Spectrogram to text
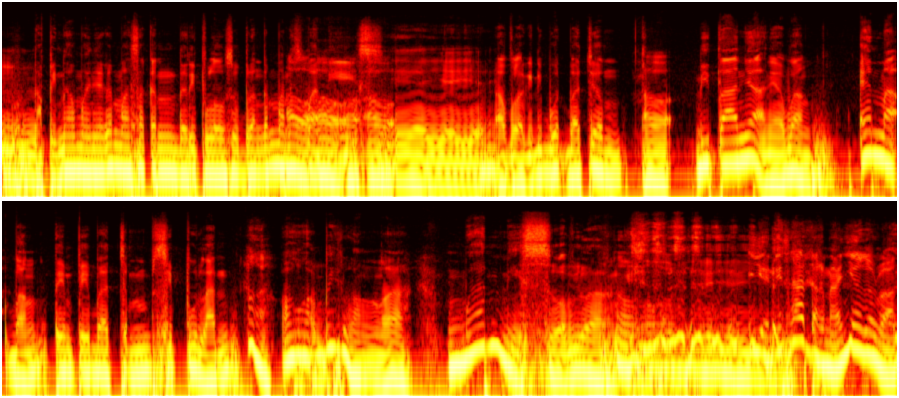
Mm-mm. tapi namanya kan masakan dari Pulau Seberang kan manis Oh, oh, manis oh. Iya, iya, iya. apalagi dibuat bacem Oh. ditanyanya bang enak bang tempe bacem si Pulan Hah. awak bilang lah manis awak bilang Oh, iya, iya, Iya, dia sadar nanya kan bang.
